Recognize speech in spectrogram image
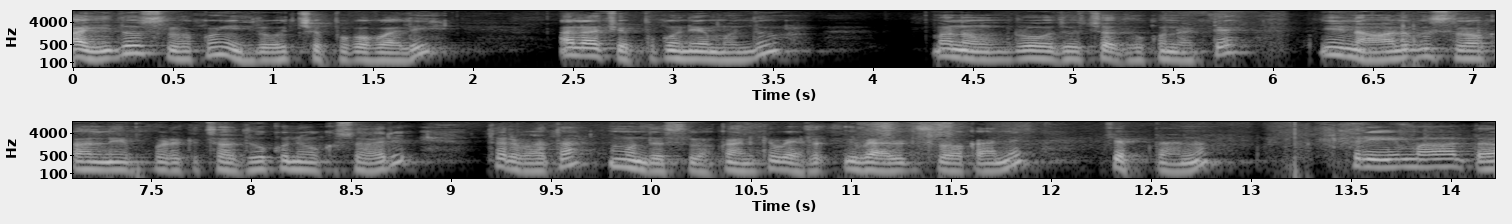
ఐదో శ్లోకం ఈరోజు చెప్పుకోవాలి. అలా చెప్పుకునే ముందు మనం రోజు చదువుకున్నట్టే ఈ నాలుగు శ్లోకాలని ఇప్పటికి చదువుకుని ఒకసారి తర్వాత ముందు శ్లోకానికి వెళ్ళ వేల శ్లోకాన్ని చెప్తాను. श्रीमाता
